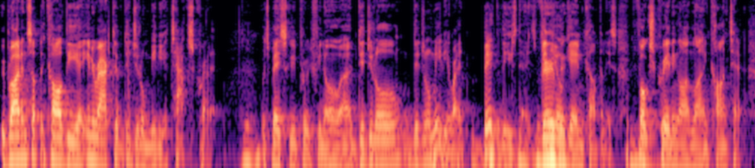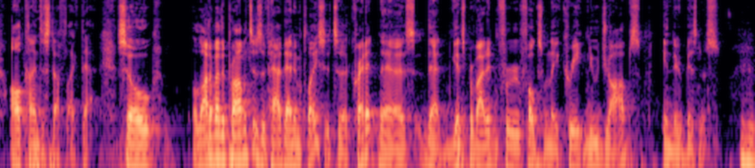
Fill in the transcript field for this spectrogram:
We brought in something called the uh, Interactive Digital Media Tax Credit, Mm-hmm. which basically, if you know, uh, digital digital media, right? Big these days. Very Video big. game companies, mm-hmm. folks creating online content, all kinds of stuff like that. So. A lot of other provinces have had that in place. It's a credit that gets provided for folks when they create new jobs in their business. Mm-hmm.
